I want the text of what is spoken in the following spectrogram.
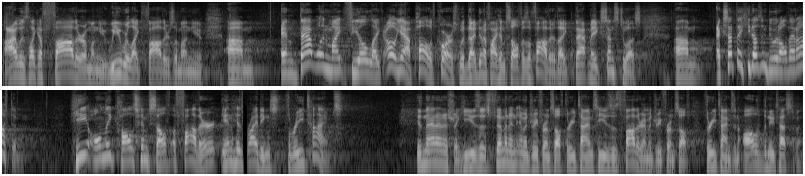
I was like a father among you. We were like fathers among you. Um, and that one might feel like, oh, yeah, Paul, of course, would identify himself as a father. Like, that makes sense to us. Um, except that he doesn't do it all that often. He only calls himself a father in his writings three times. Isn't that interesting? He uses feminine imagery for himself three times. He uses father imagery for himself three times in all of the New Testament.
